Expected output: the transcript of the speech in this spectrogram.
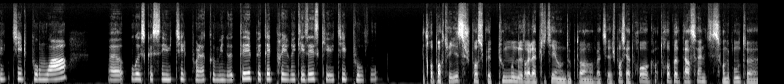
utile pour moi euh, ou est-ce que c'est utile pour la communauté? Peut-être prioriser ce qui est utile pour vous. Être opportuniste, je pense que tout le monde devrait l'appliquer en doctorat. En fait. Je pense qu'il y a trop, trop peu de personnes qui se rendent compte euh,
